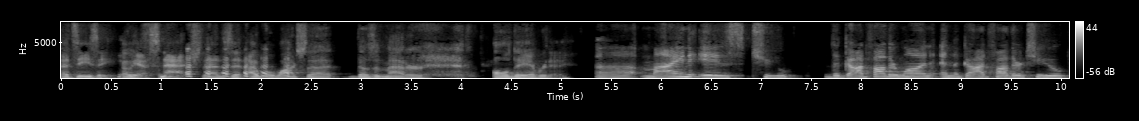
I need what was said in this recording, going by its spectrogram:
That's easy. Oh yeah, Snatch. That is it. I will watch that. Doesn't matter. All day, every day. Uh, mine is two. The Godfather one and The Godfather two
